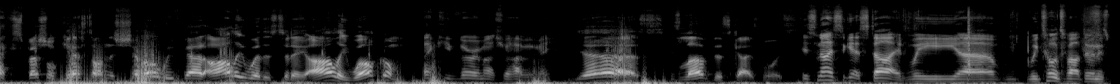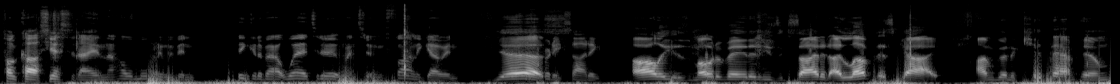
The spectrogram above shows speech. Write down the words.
Back. Special guest on the show. We've got Olly with us today. Olly, welcome. Thank you very much for having me. Yes, love this guy's voice. It's nice to get started. We uh, we talked about doing this podcast yesterday, and the whole morning we've been thinking about where to do it, when to do it. We're finally going. Yes, Pretty exciting. Olly is motivated. He's excited. I love this guy. I'm going to kidnap him,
